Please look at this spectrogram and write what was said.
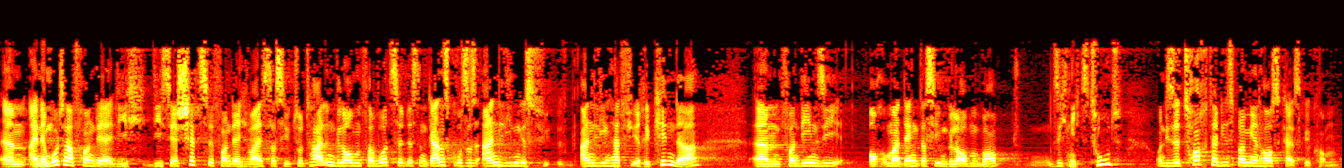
Ähm, eine Mutter, von der die ich, die ich sehr schätze, von der ich weiß, dass sie total im Glauben verwurzelt ist, ein ganz großes Anliegen, ist, Anliegen hat für ihre Kinder, ähm, von denen sie auch immer denkt, dass sie im Glauben überhaupt sich nichts tut. Und diese Tochter, die ist bei mir in den Hauskreis gekommen.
